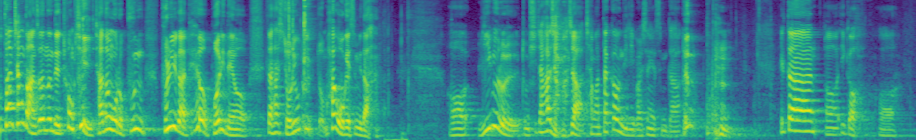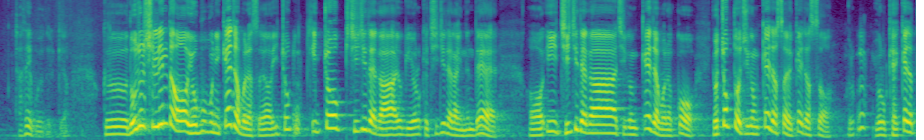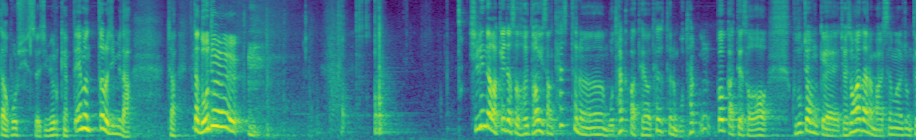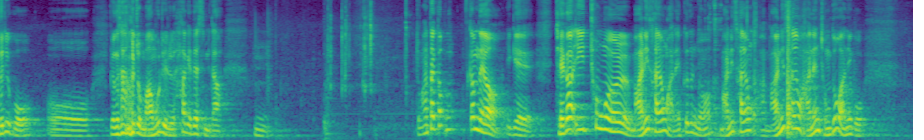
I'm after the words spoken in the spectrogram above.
두 탄창도 안 썼는데 총이 자동으로 분, 분리가 되어 버리네요. 일단 다시 조립을 좀 하고 오겠습니다. 어, 리뷰를 좀 시작하자마자 참 안타까운 일이 발생했습니다. 일단 어, 이거 어, 자세히 보여드릴게요. 그 노즐 실린더 요 부분이 깨져 버렸어요. 이쪽 이쪽 지지대가 여기 이렇게 지지대가 있는데 어, 이 지지대가 지금 깨져 버렸고 이쪽도 지금 깨졌어요. 깨졌어. 요렇게 깨졌다고 볼 수 있어요. 지금 이렇게 떼면 떨어집니다. 자, 일단 노즐 실린더가 깨져서 더, 더 이상 테스트는 못할 것 같아요. 테스트는 못할 것 같아서 구독자분께 죄송하다는 말씀을 좀 드리고 어, 영상을 좀 마무리를 하게 됐습니다. 음. 좀 안타깝네요. 이게 제가 이 총을 많이 사용 안 했거든요. 많이 사용 아, 많이 사용 안 한 정도가 아니고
